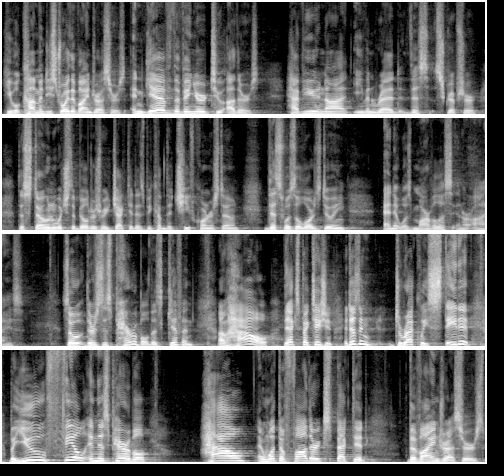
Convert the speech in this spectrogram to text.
He will come and destroy the vine dressers and give the vineyard to others. Have you not even read this scripture? The stone which the builders rejected has become the chief cornerstone. This was the Lord's doing, and it was marvelous in our eyes. So there's this parable that's given of how the expectation, it doesn't directly state it, but you feel in this parable how and what the Father expected the vine dressers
